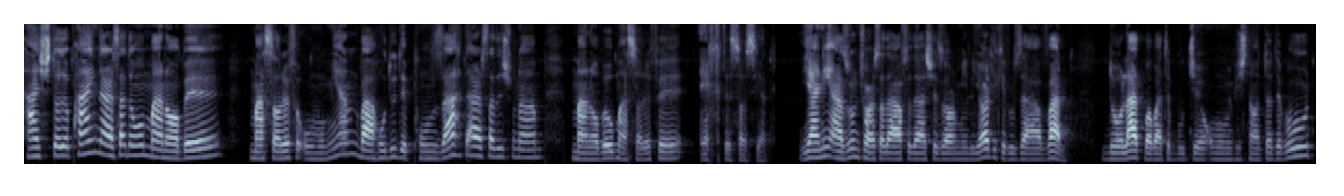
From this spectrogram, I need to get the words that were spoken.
85 درصد اون منابع مصارف عمومی و حدود 15 درصدشون هم منابع و مصارف اختصاصی هن. یعنی از اون 478 هزار میلیاردی که روز اول دولت بابت بودجه عمومی پیشنهاد داده بود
